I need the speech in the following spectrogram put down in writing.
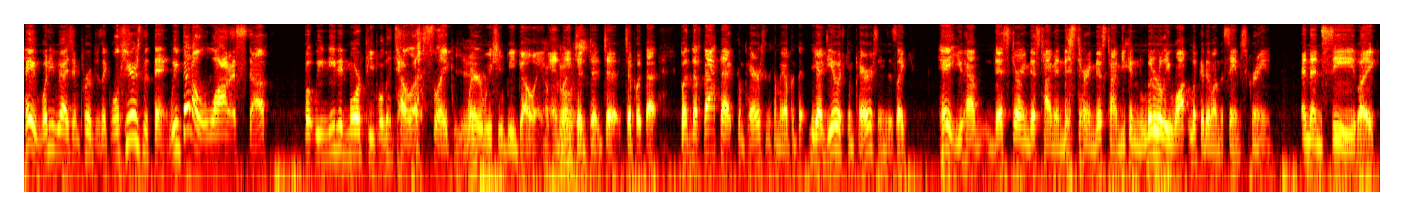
hey, what do you guys improved? It's like, well, here's the thing: we've done a lot of stuff, but we needed more people to tell us like yeah. where we should be going, of and course. like to, to, to to put that. But the fact that comparisons coming up, but the, the idea with comparisons is like, hey, you have this during this time and this during this time. You can literally wa- look at them on the same screen and then see like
